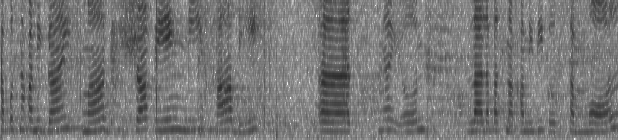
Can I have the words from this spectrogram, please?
Tapos na kami guys mag-shopping ni Hubby. At ngayon, lalabas na kami dito sa mall.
